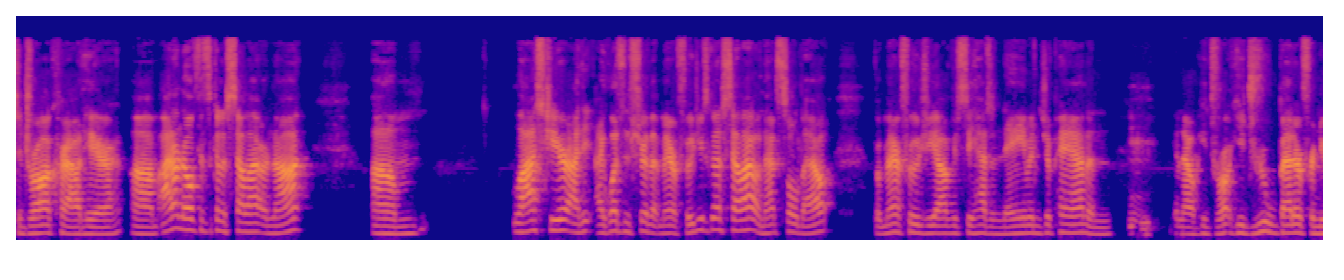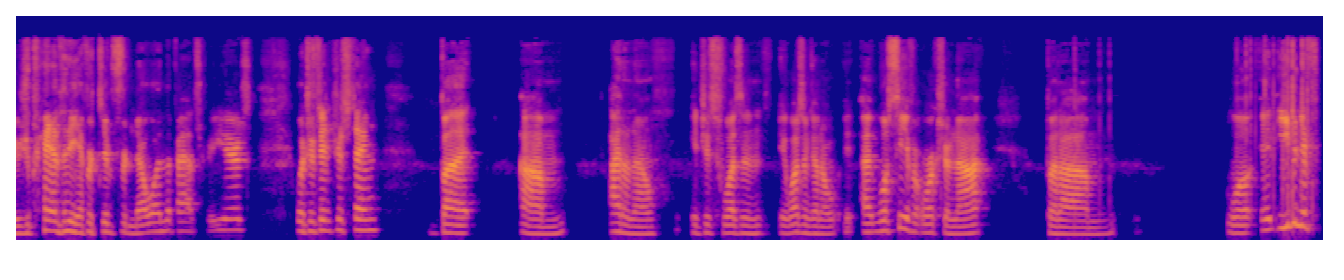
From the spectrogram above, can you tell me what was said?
to draw a crowd here. Um, I don't know if it's going to sell out or not. Um, last year, I, I wasn't sure that Marufuji is going to sell out, and that sold out. But Marufuji obviously has a name in Japan, and Mhm. you know he drew he drew better for New Japan than he ever did for Noah in the past few years, which was interesting. But um, I don't know. It just wasn't. It wasn't gonna. I, we'll see if it works or not. But um, well, it, even if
